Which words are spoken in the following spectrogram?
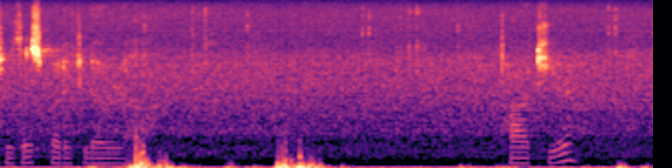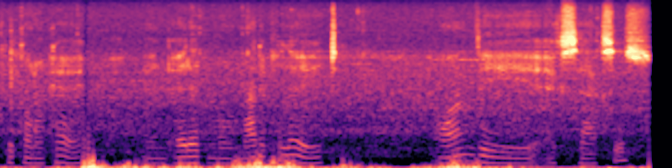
to this particular uh, part here click on OK and edit move manipulate on the x-axis.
